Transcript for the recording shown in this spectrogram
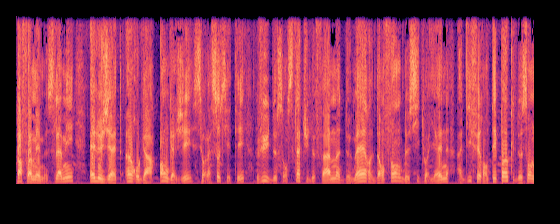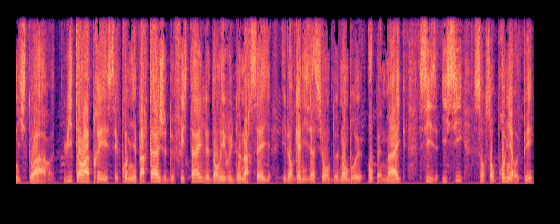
parfois même slamé, elle jette un regard engagé sur la société, vu de son statut de femme, de mère, d'enfant, de citoyenne, à différentes époques de son histoire. Huit ans après ses premiers partages de freestyle dans les rues de Marseille et l'organisation de nombreux open mic, Cise ici sort son premier EP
